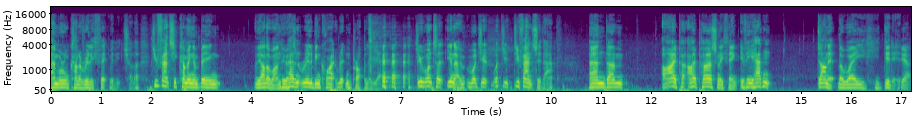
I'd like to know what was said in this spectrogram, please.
and we're all kind of really thick with each other. Do you fancy coming and being the other one who hasn't really been quite written properly yet? do you want to, you know, what do you what do you, do you fancy that? And um, I I personally think if he hadn't done it the way he did it, yeah.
